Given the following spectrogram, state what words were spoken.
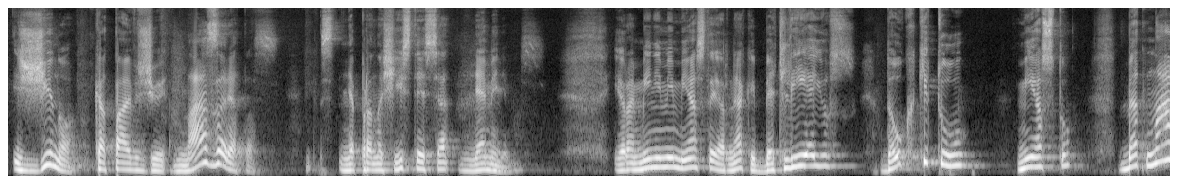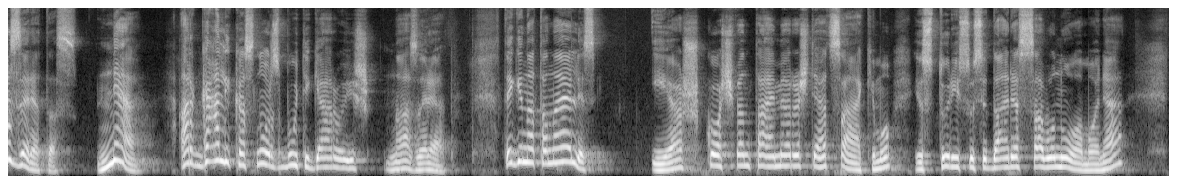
žino, kad pavyzdžiui Nazaretas nepranašystėse neminimas. Yra minimi miestai ar ne, kaip Betliejus, daug kitų miestų, bet Nazaretas ne. Ar gali kas nors būti gero iš Nazareto? Taigi Natanaelis ieško šventajame rašte atsakymų, jis turi susidaręs savo nuomonę,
